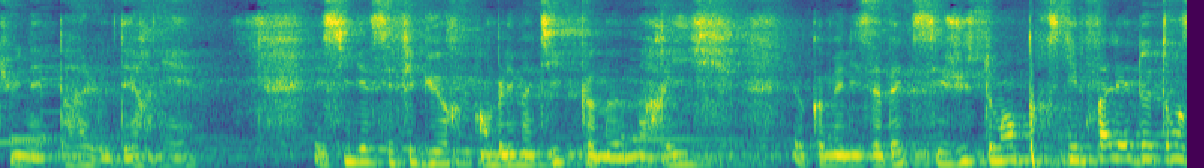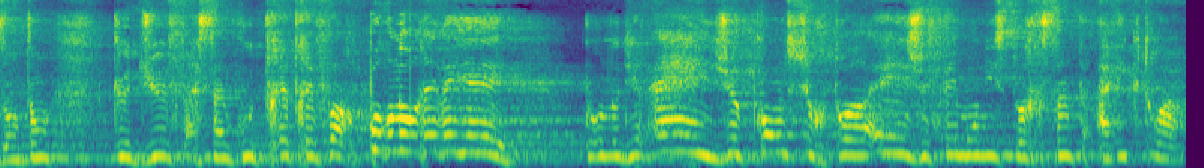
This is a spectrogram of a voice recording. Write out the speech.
Tu n'es pas le dernier. Et s'il y a ces figures emblématiques comme Marie, comme Élisabeth, c'est justement parce qu'il fallait de temps en temps que Dieu fasse un coup très très fort pour nous réveiller, pour nous dire Hey, je compte sur toi, hey, je fais mon histoire sainte avec toi.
